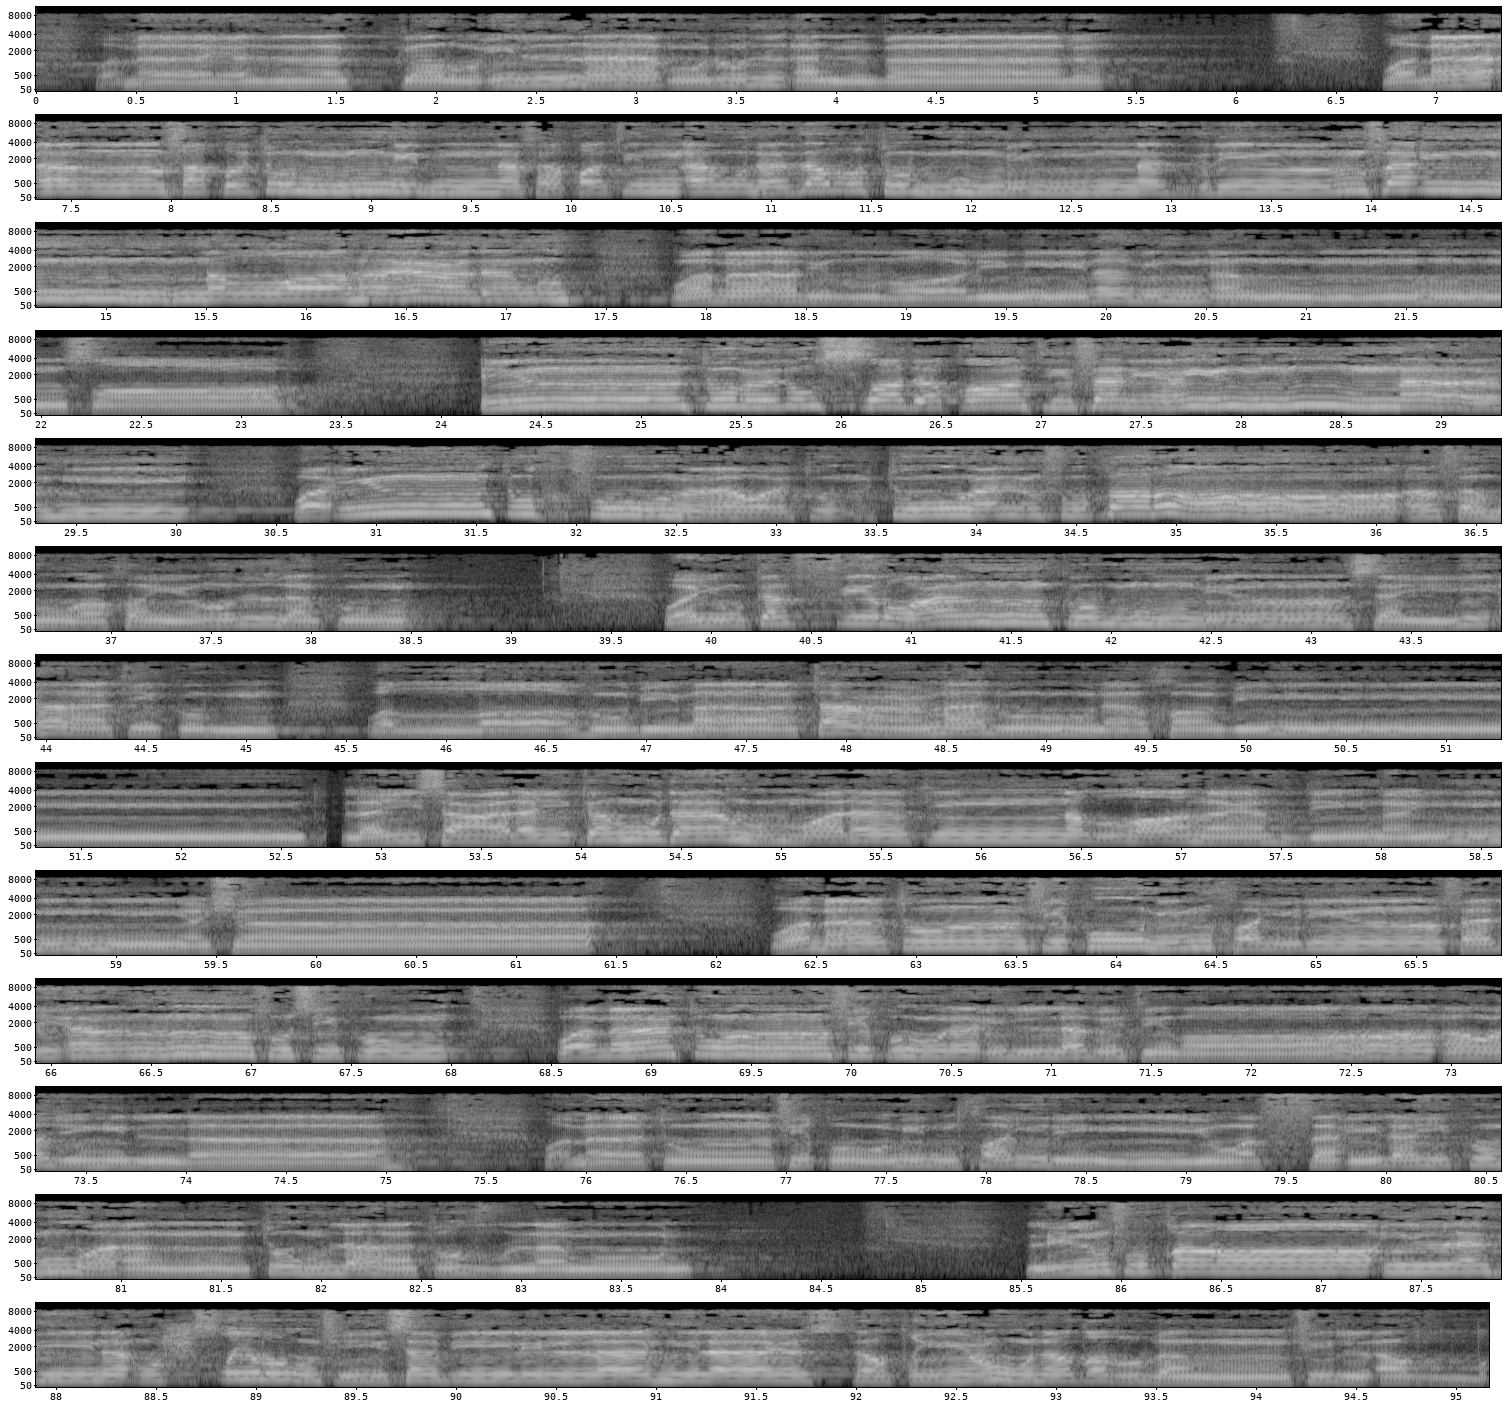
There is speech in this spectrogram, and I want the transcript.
وما يذكر إلا أولو الألباب وما أنفقتم من نفقة أو نذرتم من نذر فإن الله يعلمه وما للظالمين من أنصار إن تبدوا الصدقات فنعما هي وإن تخفوها وتؤتوها الفقراء فهو خير لكم ويكفر عنكم من سيئاتكم والله بما تعملون خبير ليس عليك هداهم ولكن الله يهدي من يشاء. وما تنفقوا من خير فلأنفسكم وما تنفقون إلا ابتغاء وجه الله. وما تنفقوا من خير يوفى إليكم وأنتم لا تظلمون للفقراء الذين أحصروا في سبيل الله لا يستطيعون ضربا في الأرض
